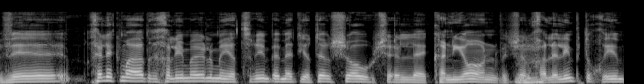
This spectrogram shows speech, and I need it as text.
וחלק מהאדריכלים האלו מייצרים באמת יותר שואו של אה, קניון ושל mm-hmm. חללים פתוחים,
